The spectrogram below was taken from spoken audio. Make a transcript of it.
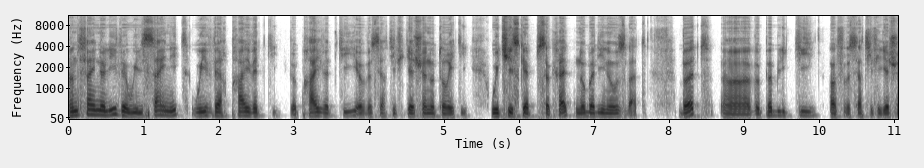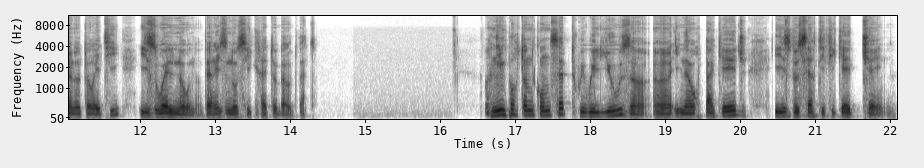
And finally, they will sign it with their private key, the private key of the certification authority, which is kept secret. Nobody knows that. But uh, the public key of the certification authority is well known. There is no secret about that. An important concept we will use uh, in our package is the certificate chain.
